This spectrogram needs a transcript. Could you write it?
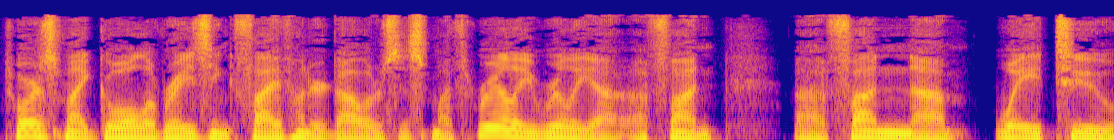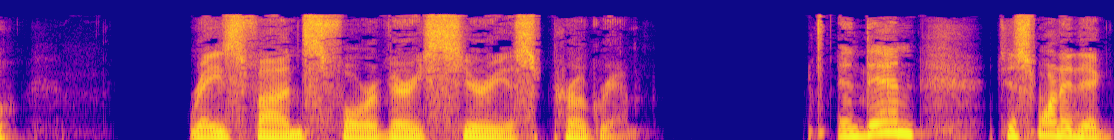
towards my goal of raising five hundred dollars this month. Really, really a, a fun fun uh, way to raise funds for a very serious program. And then just wanted to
